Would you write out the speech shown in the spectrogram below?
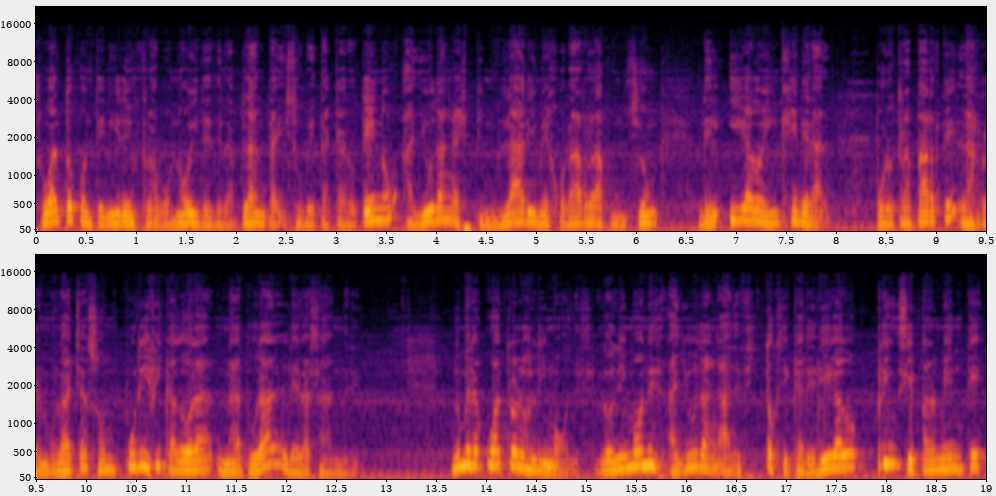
Su alto contenido en flavonoides de la planta y su betacaroteno ayudan a estimular y mejorar la función del hígado en general. Por otra parte, las remolachas son purificadora natural de la sangre. Número 4. Los limones. Los limones ayudan a desintoxicar el hígado principalmente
